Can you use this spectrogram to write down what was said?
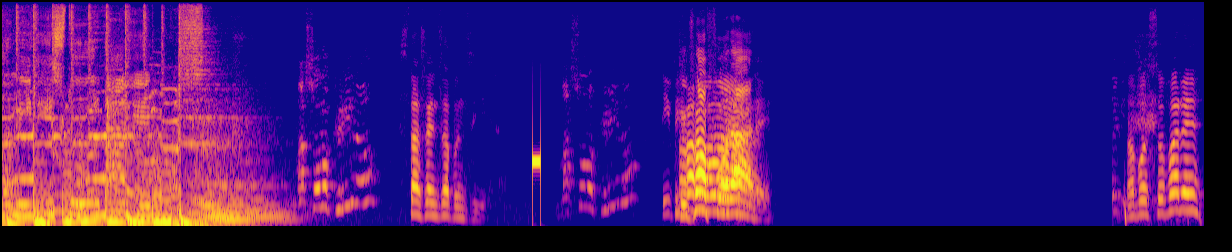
non mi disturbare Ma solo Crino? Sta senza pensiero Ma solo Crino? Ti, Ti fa, fa forare Ma posso fare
